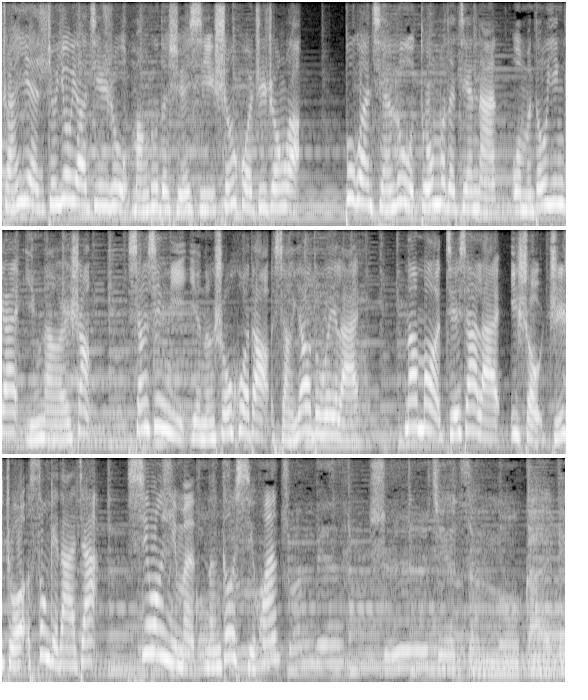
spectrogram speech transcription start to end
转眼就又要进入忙碌的学习生活之中了。不管前路多么的艰难，我们都应该迎难而上，相信你也能收获到想要的未来。那么接下来一首执着送给大家，希望你们能够喜欢。转变世界怎么改变？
